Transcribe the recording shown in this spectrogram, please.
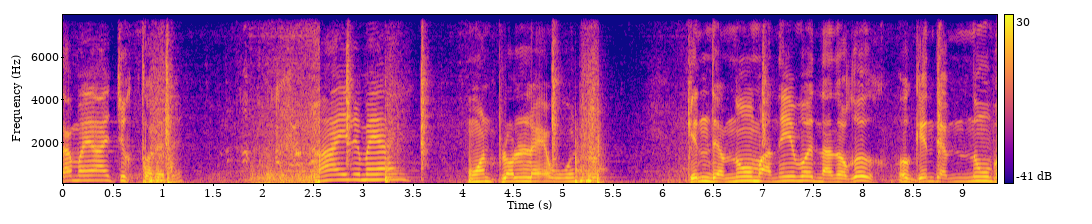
ถ้าไม่ไอ้จึกตัวเด็ดไอ้หรือไม่ไอ้มันปลนแล้วกินเต็มนู่มานี่เว้ยนะตัวคือกินเต็มนู่ไป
